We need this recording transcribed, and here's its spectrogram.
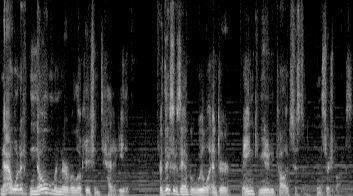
Now, what if no Minerva locations had it either? For this example, we will enter Maine Community College System in the search box.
